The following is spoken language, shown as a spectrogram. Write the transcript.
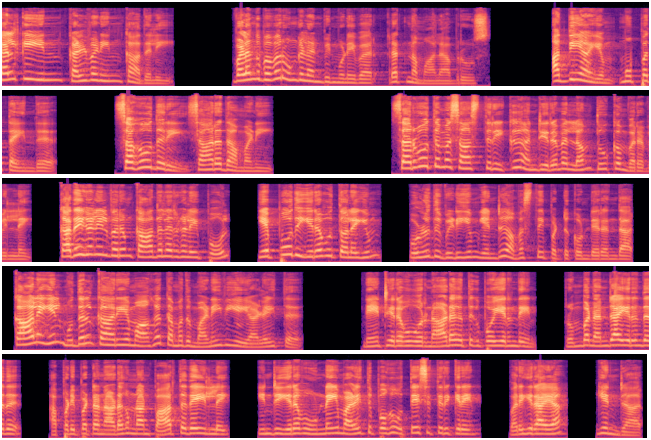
கல்கியின் கல்வனின் காதலி. வழங்குபவர் உங்கள் அன்பின் முனைவர் ரத்னமாலா புரூஸ். அத்தியாயம் முப்பத்தைந்து. சகோதரி சாரதாமணி. சர்வோத்தம சாஸ்திரிக்கு அன்றிரவெல்லாம் தூக்கம் வரவில்லை. கதைகளில் வரும் காதலர்களைப் போல் எப்போது இரவு தொலையும் பொழுது விடியும் என்று அவஸ்தைப்பட்டுக் கொண்டிருந்தார். காலையில் முதல் காரியமாக தமது மனைவியை அழைத்து நேற்றிரவு ஒரு நாடகத்துக்கு போயிருந்தேன். ரொம்ப நன்றாயிருந்தது. அப்படிப்பட்ட நாடகம் நான் பார்த்ததே இல்லை. இன்று இரவு உன்னையும் அழைத்துப் போக உத்தேசித்திருக்கிறேன். வருகிறாயா? என்றார்.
